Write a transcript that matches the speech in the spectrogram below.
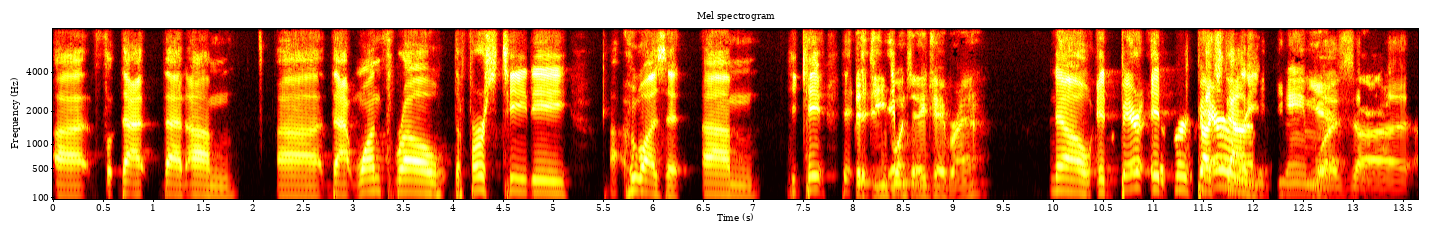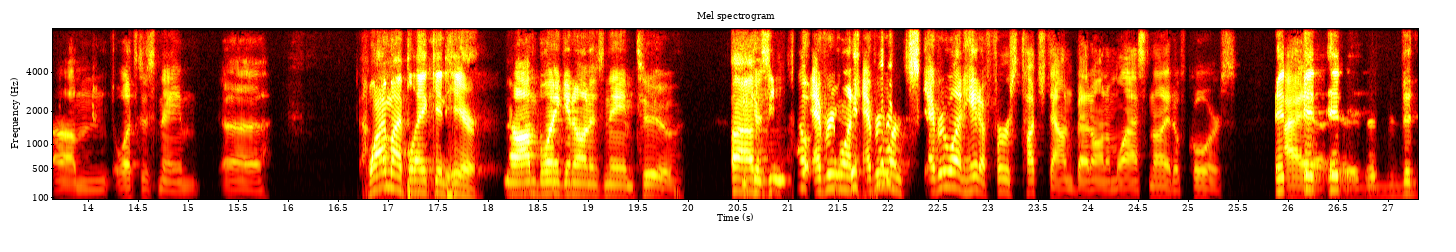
uh, th- that that um uh, that one throw, the first TD. Uh, who was it? Um, he came the deep it, one to AJ Brown. No, it bare it the first barely, touchdown of the game yeah. was uh um what's his name? Uh why am I blanking here? No, I'm blanking on his name too. Um, because he everyone everyone everyone hit a first touchdown bet on him last night, of course. It, I, it, uh, it the, the,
